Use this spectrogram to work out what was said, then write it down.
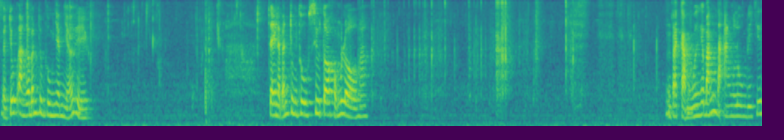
Là chút ăn cái bánh trung thu nhanh nhở thiệt. Đây là bánh trung thu siêu to khổng lồ ha. Người ta cầm nguyên cái bánh ta ăn luôn đi chứ.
